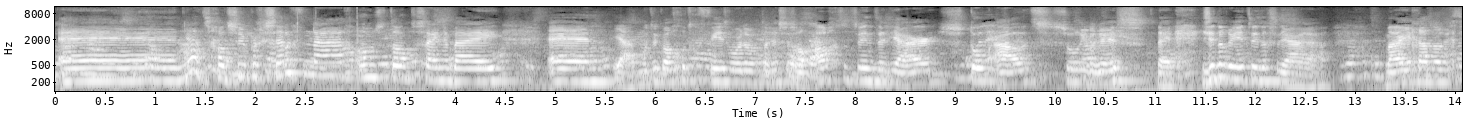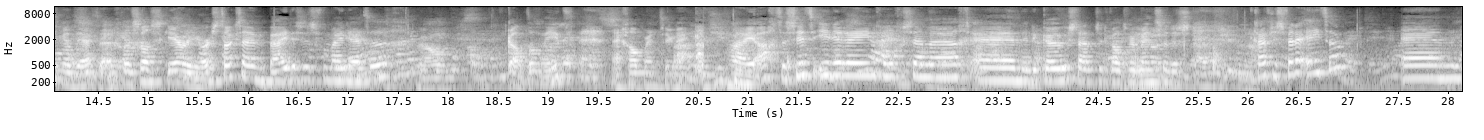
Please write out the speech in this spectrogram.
En ja, het is gewoon super gezellig vandaag. Ooms en tantes zijn erbij. En ja, het moet ook wel goed gevierd worden, want er is dus al 28 jaar stok oud. Sorry, er is. Nee, je zit nog in je 20ste jaren. Maar je gaat wel richting de 30. Dat is wel scary hoor. Straks zijn beide zus voor mij 30. Kan toch niet? Nee, grapper natuurlijk. Nou, hierachter zit iedereen gewoon gezellig. En in de keuken staan natuurlijk altijd weer mensen. Dus ik ga even verder eten. En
